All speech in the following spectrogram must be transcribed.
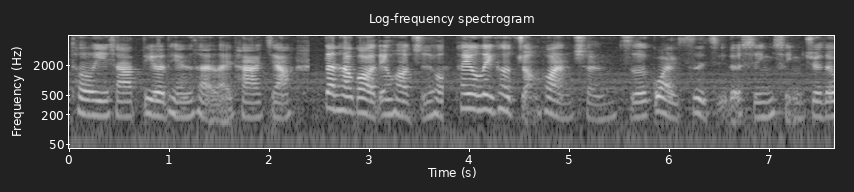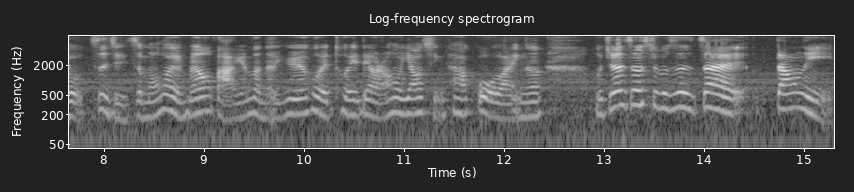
特丽莎第二天才来他家。但他挂了电话之后，他又立刻转换成责怪自己的心情，觉得我自己怎么会没有把原本的约会推掉，然后邀请他过来呢？我觉得这是不是在当你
